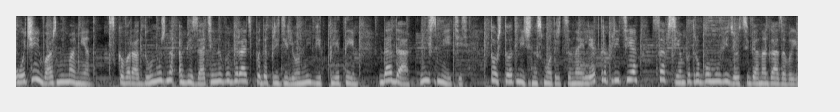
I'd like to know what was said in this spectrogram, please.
Очень важный момент. Сковороду нужно обязательно выбирать под определенный вид плиты. Да-да, не смейтесь. То, что отлично смотрится на электроплите, совсем по-другому ведет себя на газовой.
